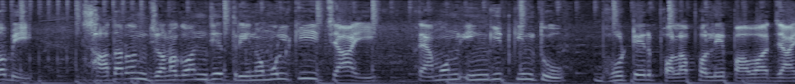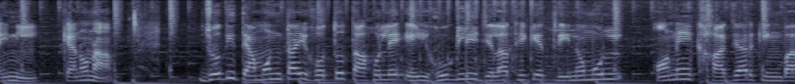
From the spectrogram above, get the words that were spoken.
তবে সাধারণ জনগণ যে তৃণমূল কি চাই তেমন ইঙ্গিত কিন্তু ভোটের ফলাফলে পাওয়া যায়নি। কেননা, যদি তেমনটাই হতো তাহলে এই হুগলি জেলা থেকে তৃণমূল অনেক হাজার কিংবা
